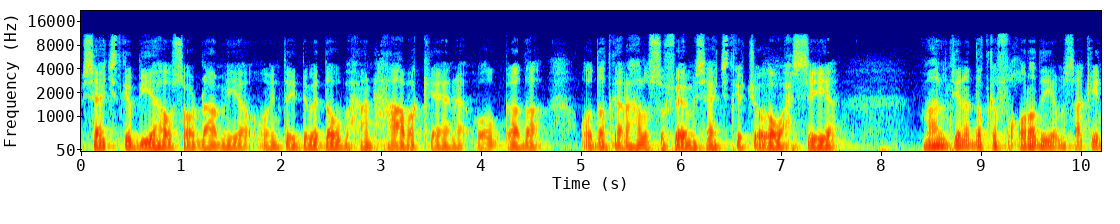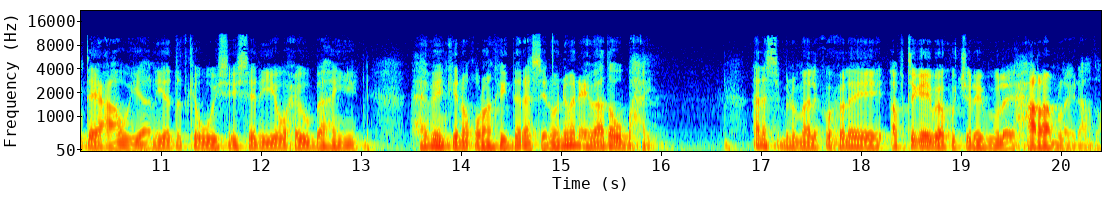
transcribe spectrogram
masaajidka biyaha u soo dhaamiya oo intay dabadda u baxaan xaabo keena oo gada oo dadkan ahlu sufee masaajidka jooga wax siiya. Maalintiina dadka foqorada iyo masaakiinta ay caawiyaan iyo dadka weyseysanaya waxay u baahan yihiin. Habeenkiina qur'aankay daraaseen waa niman cibaado u baxay. Anas ibnu maalik wuxuu leeyahay abtigay baa ku jiray buu leeyahy xaraam la yidhaahdo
